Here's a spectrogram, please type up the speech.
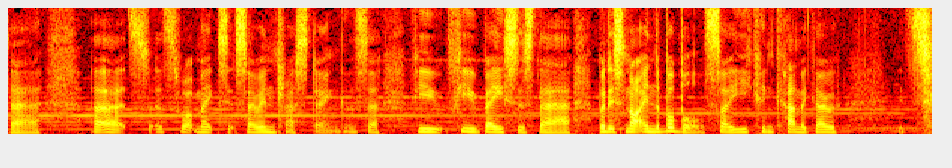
there. Uh, it's, it's what makes it so interesting. There's a few few bases there, but it's not in the bubble, so you can kind of go, it's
